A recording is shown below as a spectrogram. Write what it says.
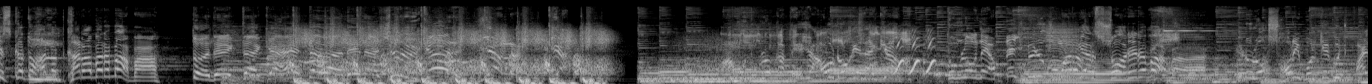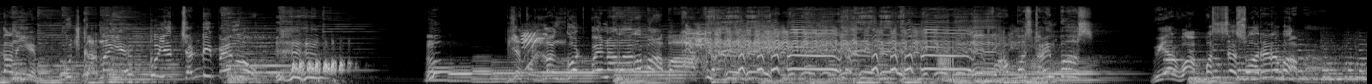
इसका तो हालत खराब है बाबा। तो देखता क्या है दवा देना शुरू कर। याला, या। मामू तुम लोग का भेजा आउट हो गया क्या? तुम लोग ने अपने बीड़ू को मारा यार सॉरी रे बाबा। बीड़ू लोग सॉरी बोल के कुछ फ़ायदा नहीं है कुछ करना ही है तो ये चड्डी पहन लो? ये तो लंगोट पहना रहा रे बाबा। वापस टाइम पास वी आर वापस से सॉरी रे बाबा।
